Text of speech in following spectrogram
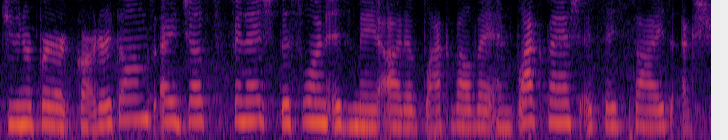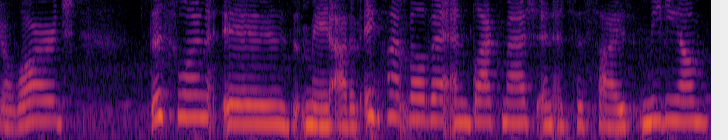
Juniper garter thongs I just finished. This one is made out of black velvet and black mesh. It's a size extra large. This one is made out of eggplant velvet and black mesh and it's a size medium.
